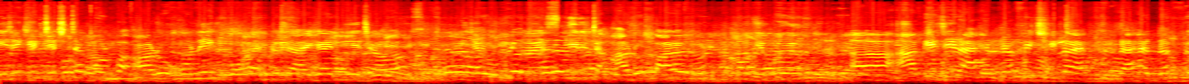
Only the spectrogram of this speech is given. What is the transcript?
নিজেকে চেষ্টা করব আরও অনেক বড় একটা জায়গায় নিয়ে যাওয়া, নিজের অভিনয়ের স্কিলটা আরও বাড়ানোর। এবং আগে যে রায়হান রাফি ছিল, এখন রায়হান রাফি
